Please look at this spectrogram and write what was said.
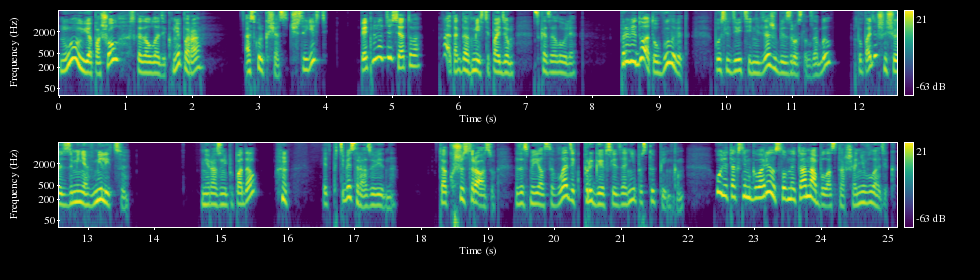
«Ну, я пошел», — сказал Владик, — «мне пора». «А сколько сейчас? Часы есть?» «Пять минут десятого». «А тогда вместе пойдем», — сказала Оля. «Проведу, а то выловят. После девяти нельзя же без взрослых, забыл? Попадешь еще из-за меня в милицию?» «Ни разу не попадал?» хм, «Это по тебе сразу видно». «Так уж и сразу», — засмеялся Владик, прыгая вслед за ней по ступенькам. Оля так с ним говорила, словно это она была старше, а не Владик.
